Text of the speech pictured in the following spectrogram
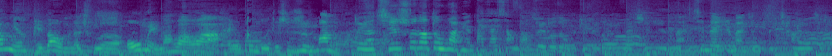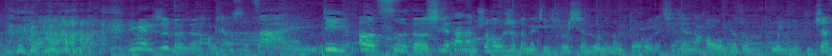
当年陪伴我们的除了欧美漫画外，还有更多就是日漫了吧。对啊，其实说到动画片，大家想到最多的，我觉得都是日漫。现在日漫真的很猖獗。因为日本人好像是在第二次的世界大战之后，日本的经济就陷入了那种堕落的期间，然后那种萎靡不振。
